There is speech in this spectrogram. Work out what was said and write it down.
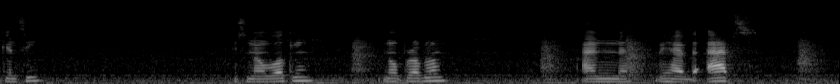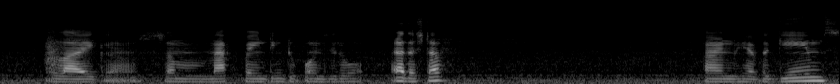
You can see. It's now working. No problem. And we have the apps like uh, some Mac Painting 2.0 and other stuff. And we have the games.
